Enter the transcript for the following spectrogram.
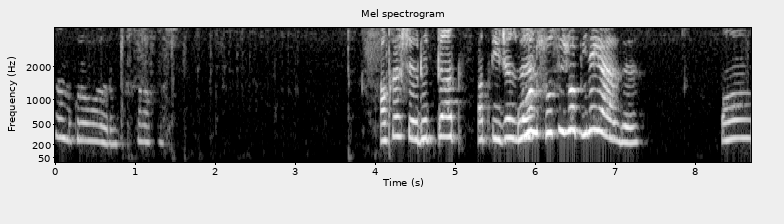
Ben bu alırım. bakmasın. Arkadaşlar rütbe at, atlayacağız ve Oğlum Sausage Hop yine geldi. Aa,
